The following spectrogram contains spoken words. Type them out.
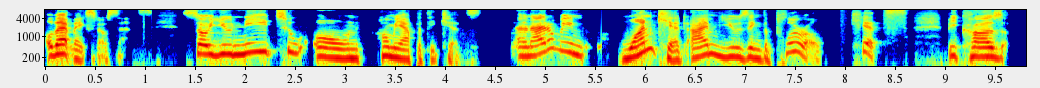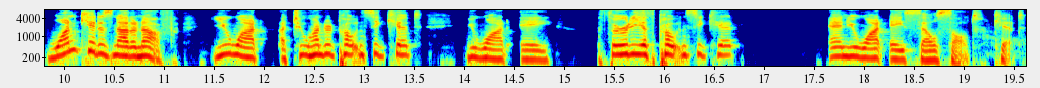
Oh, that makes no sense. So you need to own homeopathy kits. And I don't mean one kit, I'm using the plural kits because one kit is not enough. You want a 200 potency kit, you want a 30th potency kit, and you want a cell salt kit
